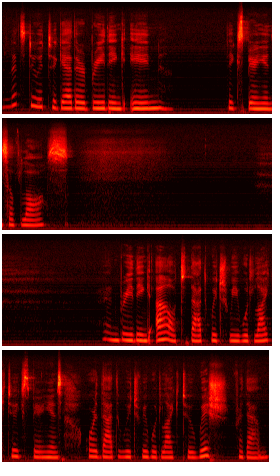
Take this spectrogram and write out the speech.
And let's do it together, breathing in the experience of loss And breathing out that which we would like to experience or that which we would like to wish for them.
